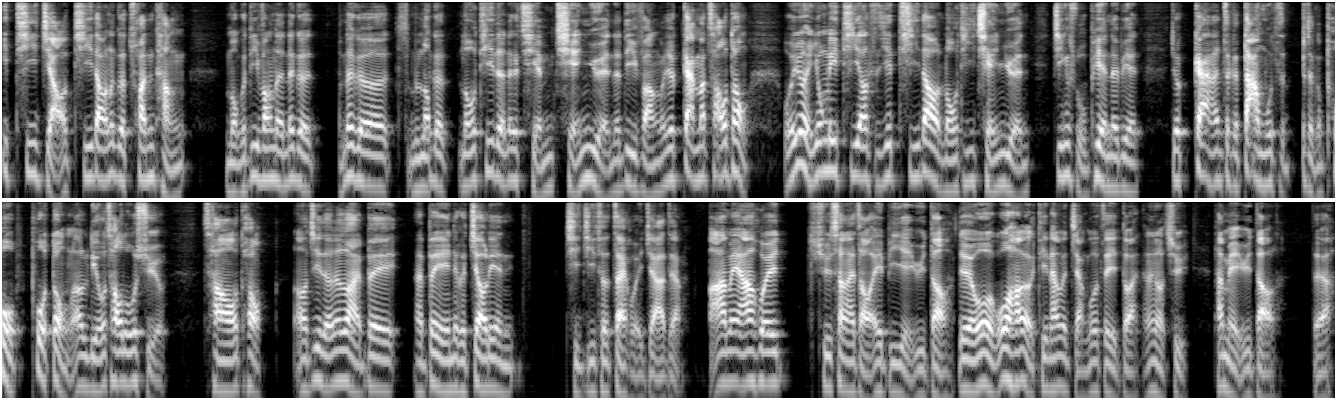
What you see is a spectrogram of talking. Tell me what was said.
一踢脚，踢到那个穿堂某个地方的那个那个什么楼那个楼梯的那个前前缘的地方，我就干嘛超痛！我又很用力踢，然后直接踢到楼梯前缘金属片那边，就干了这个大拇指整个破破洞，然后流超多血，超痛！然后记得那时候还被还被那个教练骑机车载回家，这样。阿妹阿辉去上海找 AB 也遇到，对我我好像有听他们讲过这一段，很有趣，他们也遇到了，对啊，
